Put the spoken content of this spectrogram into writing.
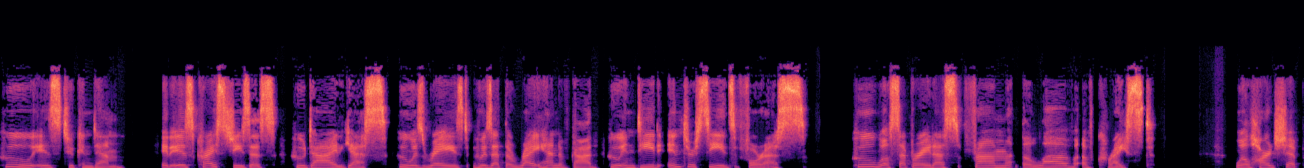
Who is to condemn? It is Christ Jesus who died, yes, who was raised, who is at the right hand of God, who indeed intercedes for us. Who will separate us from the love of Christ? Will hardship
